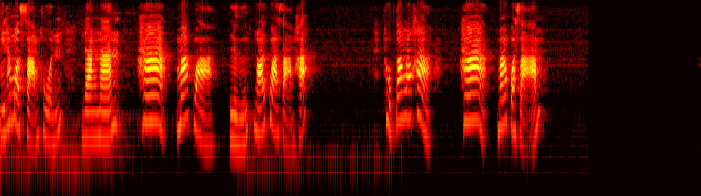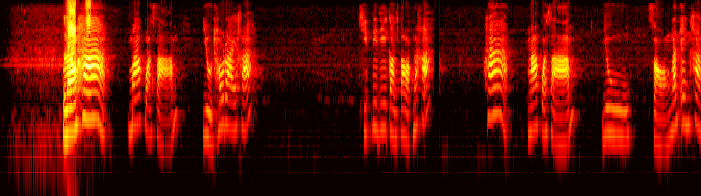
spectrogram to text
มีทั้งหมด 3 ผล ดังนั้น 5 มากกว่า หรือน้อยกว่า 3 คะ ถูกต้องแล้วค่ะ 5 มากกว่า 3 แล้ว 5 มากกว่า 3 อยู่เท่าไรคะ คิดดีๆก่อนตอบนะคะ 5 มากกว่า 3 อยู่ 2 นั่นเองค่ะ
